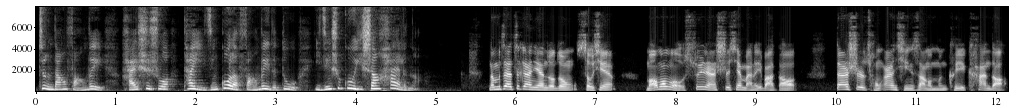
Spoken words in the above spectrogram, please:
正当防卫，还是说他已经过了防卫的度，已经是故意伤害了呢？那么在这个案件当中，首先毛某某虽然事先买了一把刀，但是从案情上我们可以看到。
